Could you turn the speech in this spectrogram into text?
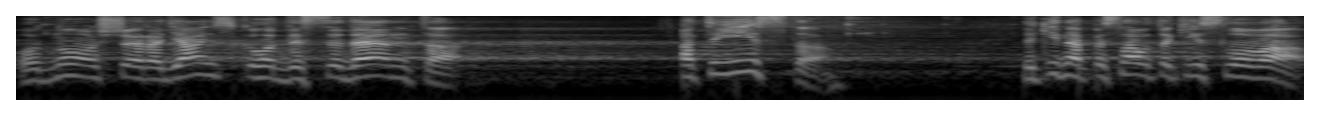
одного ще радянського дисидента, атеїста, який написав такі слова.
